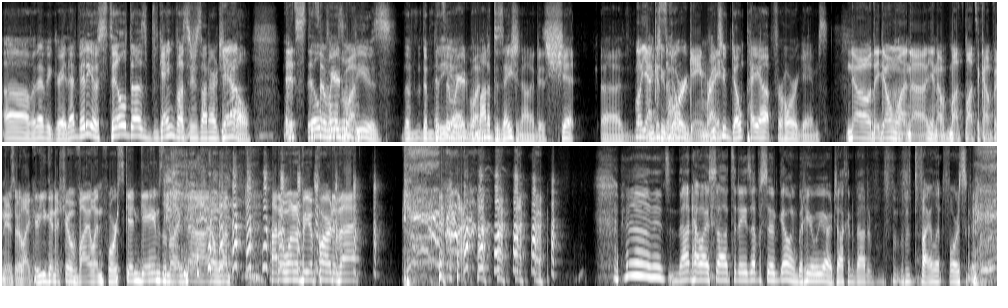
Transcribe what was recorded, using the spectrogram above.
Oh, but that'd be great. That video still does gangbusters on our channel. Like, It's- it's a weird one. Views. The the, the, uh, weird the one. monetization on it is shit. Uh, Well, yeah, 'cause it's a horror game, right? YouTube don't pay up for horror games. No, they don't want. Uh, you know, lots of companies are like, "Are you going to show violent foreskin games?" I'm like, "No, I don't want. I don't want to be a part of that." Oh, that's not how I saw today's episode going, but here we are talking about violent foreskin.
